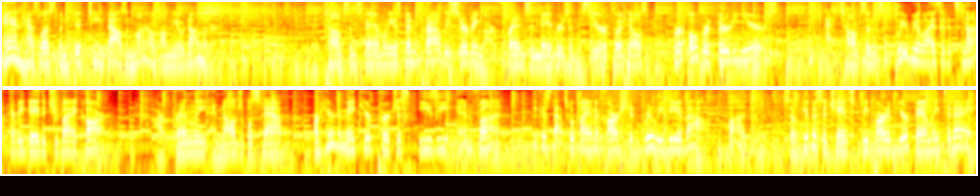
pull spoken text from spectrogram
and has less than 15,000 miles on the odometer. Thompsons family has been proudly serving our friends and neighbors in the Sierra foothills for over 30 years. At Thompson's, we realize that it's not every day that you buy a car. Our friendly and knowledgeable staff are here to make your purchase easy and fun, because that's what buying a car should really be about fun. So give us a chance to be part of your family today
